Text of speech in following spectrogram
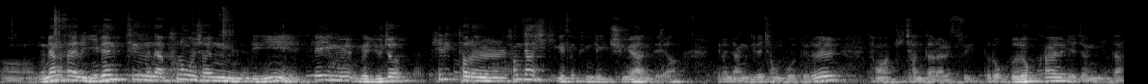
어, 음향사에는 이벤트나 프로모션 등이 게임을 그러니까 유저 캐릭터를 성장시키기 위해서 굉장히 중요한데요. 이런 양질의 정보들을 정확히 전달할 수 있도록 노력할 예정입니다.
